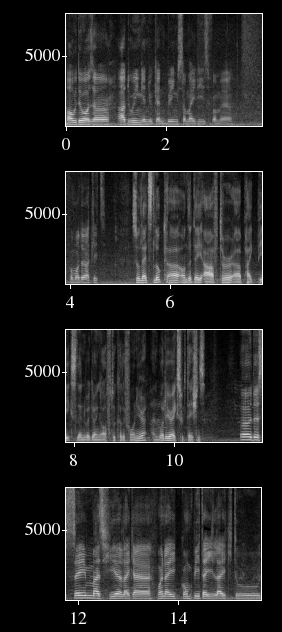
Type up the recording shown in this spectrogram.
how the others are doing and you can bring some ideas from uh, from other athletes So let's look uh, on the day after uh, Pike Peaks, then we're going off to California. And what are your expectations? Uh, the same as here. Like uh, when I compete, I like to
